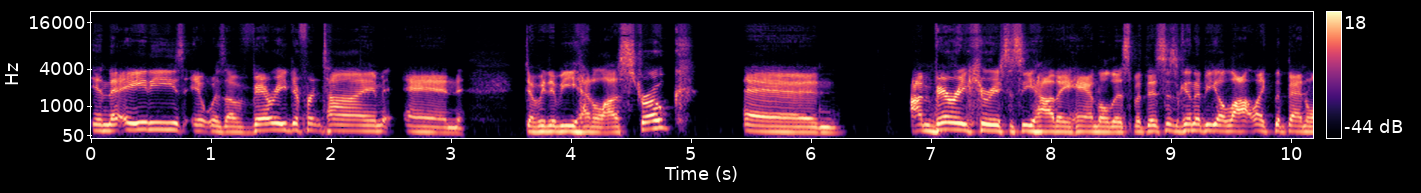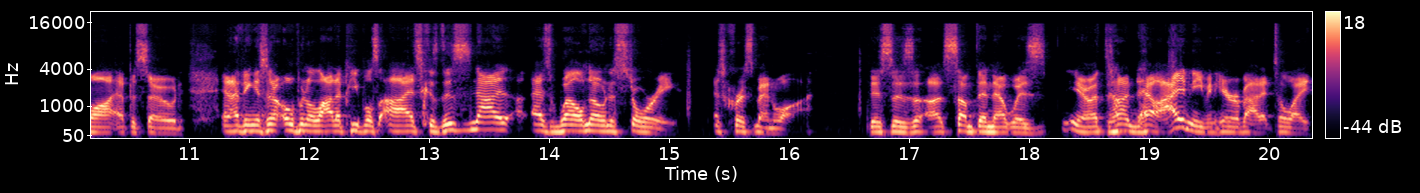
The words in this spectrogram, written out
in the 80s, it was a very different time, and WWE had a lot of stroke. And I'm very curious to see how they handle this, but this is going to be a lot like the Benoit episode. And I think it's going to open a lot of people's eyes because this is not as well known a story as Chris Benoit. This is uh, something that was, you know, at the time, hell, I didn't even hear about it till like,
